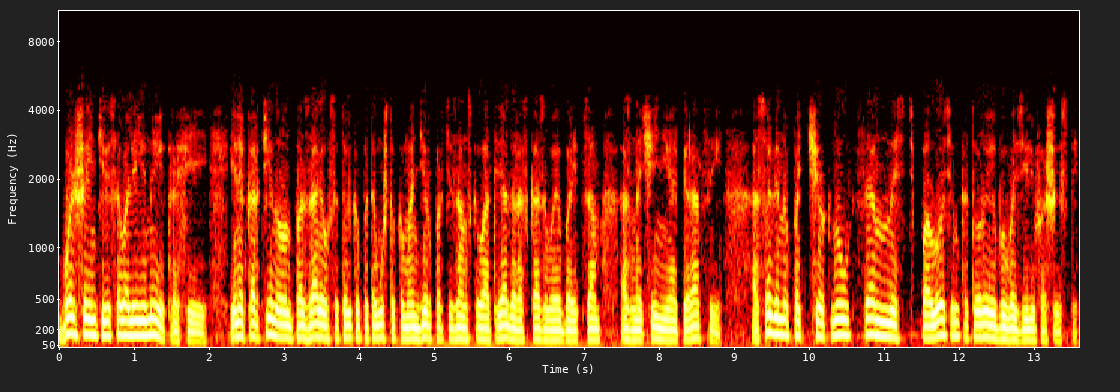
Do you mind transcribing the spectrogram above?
больше интересовали иные трофеи, и на картину он позарился только потому, что командир партизанского отряда, рассказывая бойцам о значении операции, особенно подчеркнул ценность полотен, которые вывозили фашисты.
